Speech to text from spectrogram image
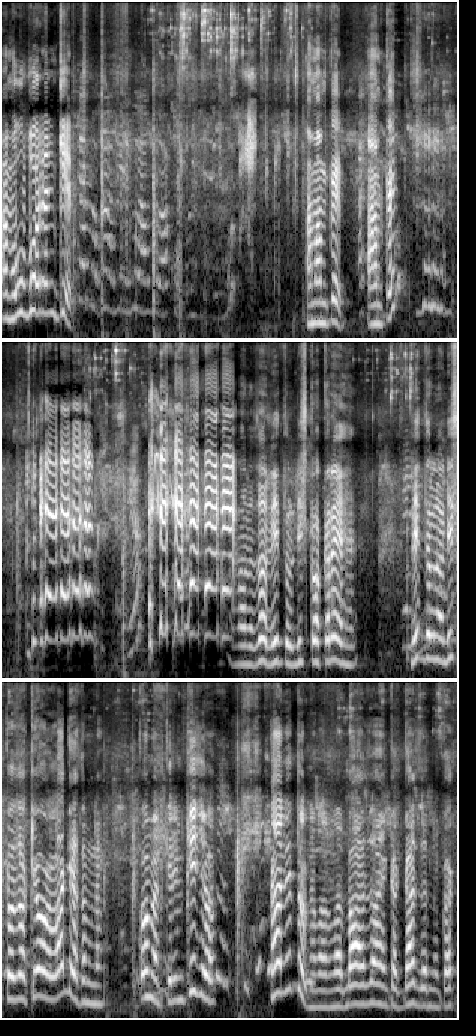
આમ ઊભો રહીને કે આમ આમ કર આમ કર મારે જો રીતુલ ડિસ્કો કરે છે રીતુલનો ડિસ્કો જો કેવો લાગે તમને કોમેન્ટ કરીને કીજો કા રીતુલ મારે મારે બહાર જો અહીં કાંક ગાજરનું કાંક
